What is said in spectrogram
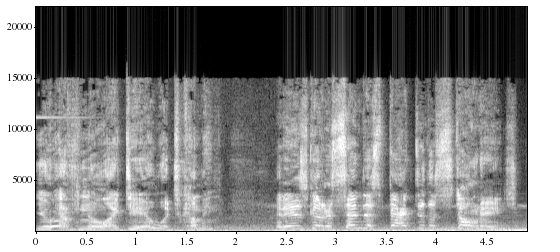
You have no idea what's coming. And it is gonna send us back to the Stone Age!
